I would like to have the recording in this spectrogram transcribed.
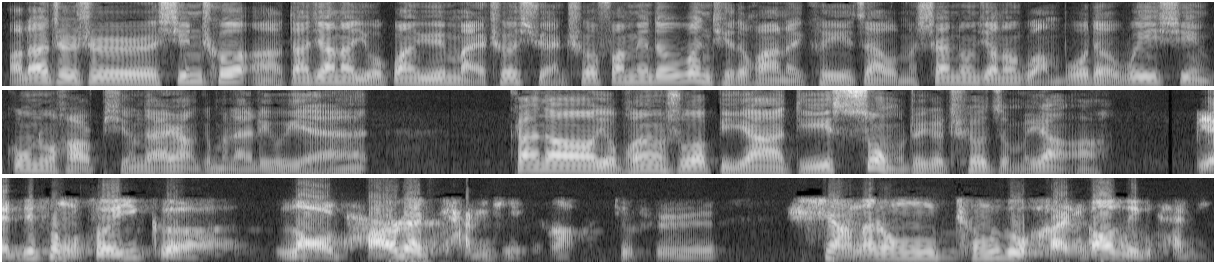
好的，这是新车啊，大家呢有关于买车选车方面的问题的话呢，可以在我们山东交通广播的微信公众号平台上给我们来留言。看到有朋友说比亚迪宋这个车怎么样啊？比亚迪宋作为一个。老牌的产品啊，就是市场当中成熟度很高的一个产品，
